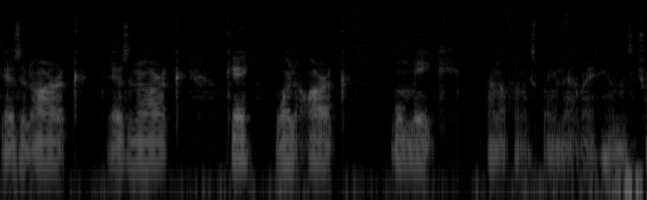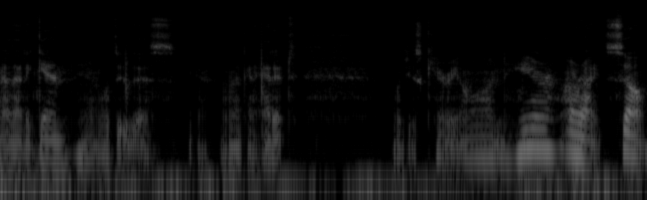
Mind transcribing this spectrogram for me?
There's an arc. There's an arc. Okay, one arc will make. I don't know if I'm explaining that right here. Let me try that again. Here, we'll do this. Here, I'm not going to edit we'll just carry on here. All right, so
